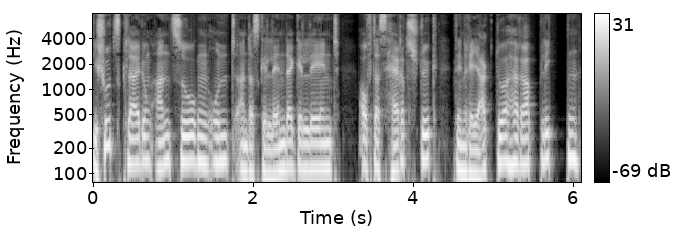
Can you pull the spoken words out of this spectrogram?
die Schutzkleidung anzogen und, an das Geländer gelehnt, auf das Herzstück, den Reaktor herabblickten,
